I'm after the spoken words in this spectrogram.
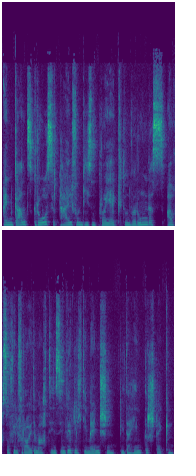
Ein ganz großer Teil von diesem Projekt und warum das auch so viel Freude macht, sind wirklich die Menschen, die dahinter stecken.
